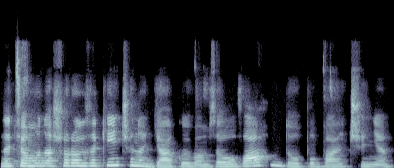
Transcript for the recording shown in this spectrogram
На цьому наш урок закінчено. Дякую вам за увагу. До побачення.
